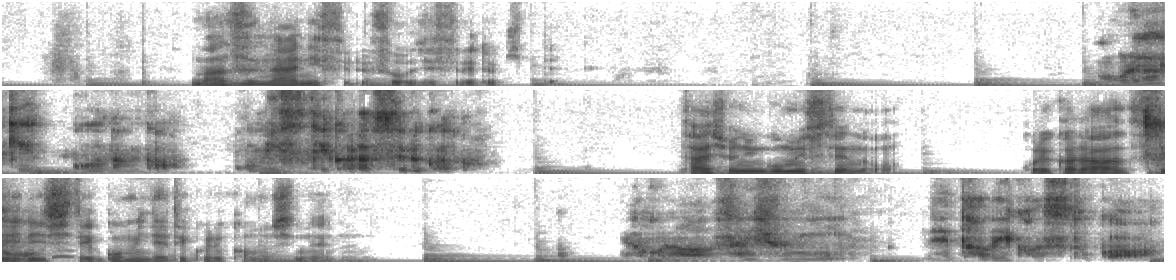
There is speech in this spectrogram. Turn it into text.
まず何する？掃除するときって。俺は結構なんか、ゴミ捨てからするか最初にゴミ捨てんの？これから整理してゴミ出てくるかもしれないのに。な。だから、最初に、ね、食べかすとか、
